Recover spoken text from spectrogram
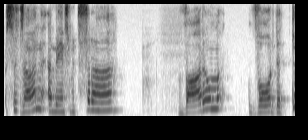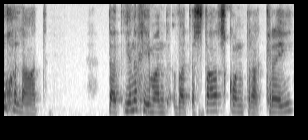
Susan, 'n mens moet vra waarom word dit toegelaat dat enigiemand wat 'n staatskontrak kry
